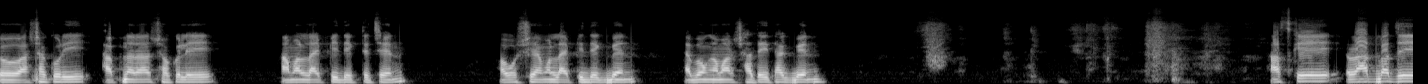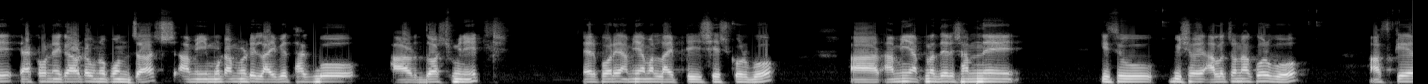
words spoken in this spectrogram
তো আশা করি আপনারা সকলে আমার লাইভটি দেখতেছেন। অবশ্যই আমার লাইভটি দেখবেন এবং আমার সাথেই থাকবেন। আজকে রাত বাজে এখন এগারোটা উনপঞ্চাশ। আমি মোটামুটি লাইভে থাকব আর দশ মিনিট। এরপরে আমি আমার লাইভটি শেষ করব। আর আমি আপনাদের সামনে কিছু বিষয়ে আলোচনা করব। আজকের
